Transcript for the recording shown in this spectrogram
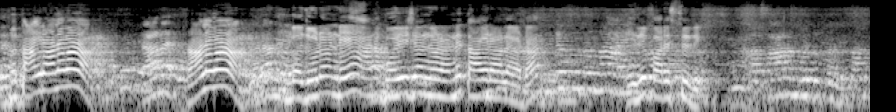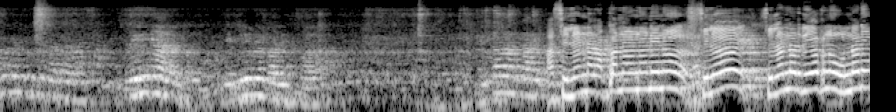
నువ్వు తాగి రాలే కదా? రాలే. కదా? ఇంకా చూడండి ఆయన పొజిషన్ చూడండి తాగి రాలేదట ఇది పరిస్థితి. ఆ సిలిండర్ అక్కడనే ఉన్నా నేను. సిలో సిలిండర్ తీయకు నువ్వు ఉండని.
